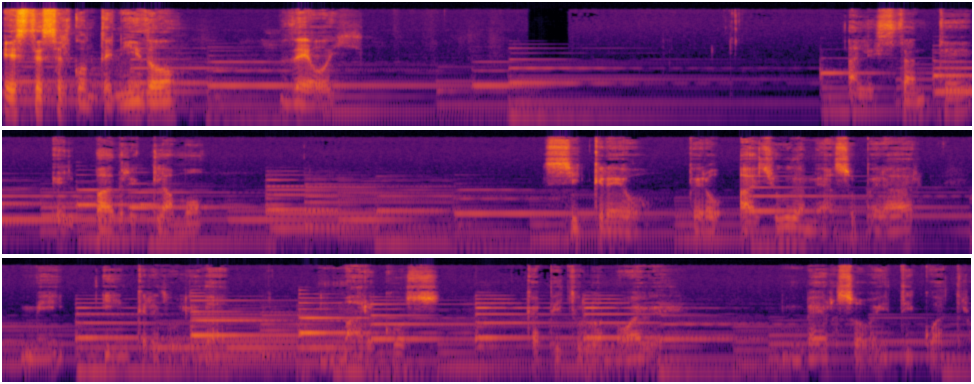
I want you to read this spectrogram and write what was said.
este es el contenido de hoy. Al instante el Padre clamó, sí creo, pero ayúdame a superar mi. Capítulo 9, verso 24.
